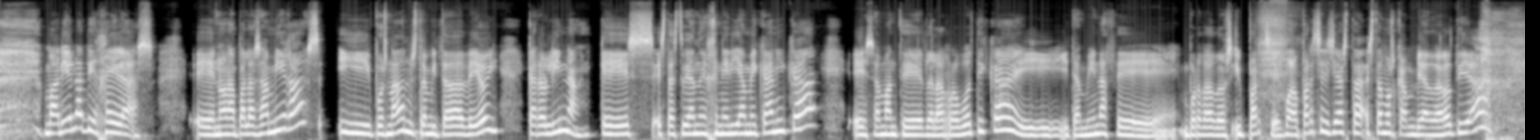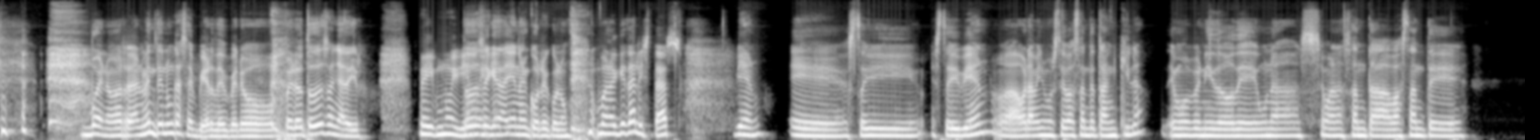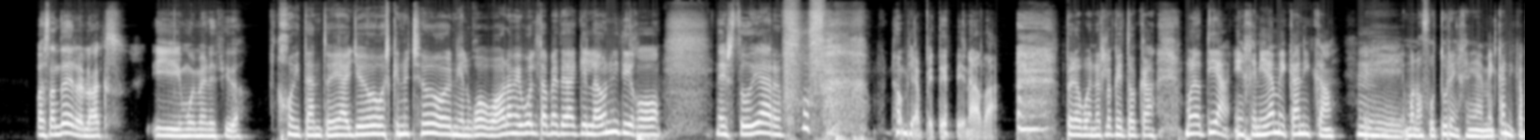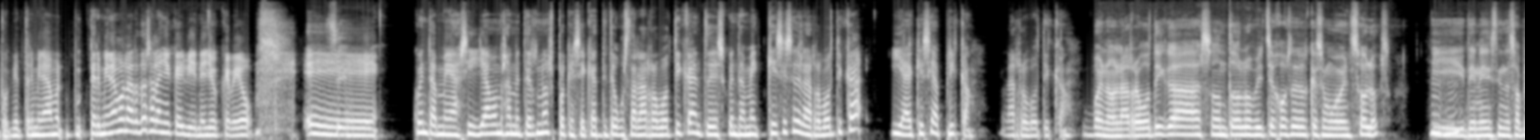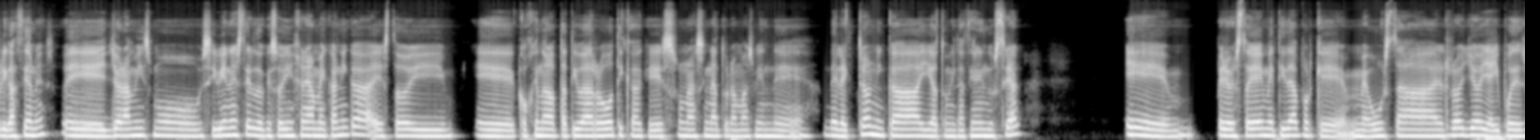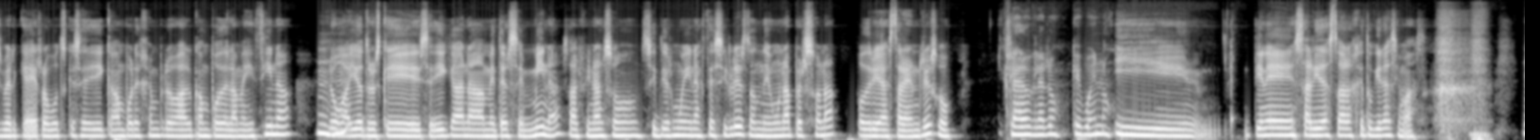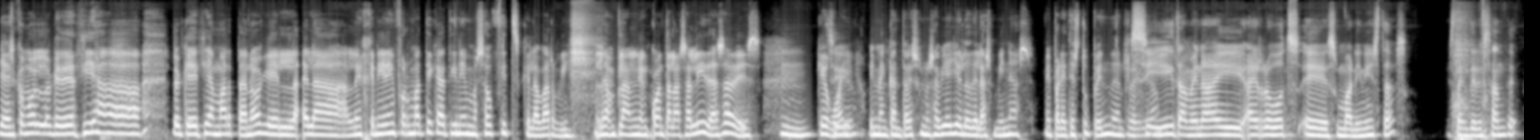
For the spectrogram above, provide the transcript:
Mariona Tijeras, eh, Nona para las amigas. Y pues nada, nuestra invitada de hoy, Carolina, que es, está estudiando ingeniería mecánica, es amante de la robótica y, y también hace bordados y parches. Bueno, parches ya está, estamos cambiando, ¿no, tía? Bueno, realmente nunca se pierde, pero, pero todo es añadir. Muy bien. todo muy se queda ahí en el currículum. Bueno, ¿qué tal estás? Bien, eh, estoy, estoy bien. Ahora mismo estoy bastante tranquila. Hemos venido de una Semana Santa bastante, bastante de relax y muy merecida. Jo, y tanto, ¿eh? Yo es que no he hecho ni el huevo. Ahora me he vuelto a meter aquí en la uni y digo, estudiar, uf, no me apetece nada. Pero bueno, es lo que toca. Bueno, tía, ingeniería mecánica. Mm. Eh, bueno, futura ingeniería mecánica, porque terminamos, terminamos las dos el año que viene, yo creo. Eh, Cuéntame, así ya vamos a meternos, porque sé que a ti te gusta la robótica, entonces cuéntame, ¿qué es eso de la robótica y a qué se aplica la robótica? Bueno, la robótica son todos los bichejos de los que se mueven solos y tiene distintas aplicaciones. Eh, yo ahora mismo, si bien es cierto que soy ingeniera mecánica, estoy eh, cogiendo la optativa de robótica, que es una asignatura más bien de, de electrónica y automatización industrial. Eh, pero estoy ahí metida porque me gusta el rollo y ahí puedes ver que hay robots que se dedican, por ejemplo, al campo de la medicina. Luego Ujú. hay otros que se dedican a meterse en minas. Al final son sitios muy inaccesibles donde una persona podría estar en riesgo. Claro, claro, qué bueno. Y tiene salidas todas las que tú quieras y más. Ya es como lo que decía, lo que decía Marta, ¿no? Que la, la- la ingeniería informática tiene más outfits que la Barbie. En plan, en cuanto a la salida, ¿sabes? Qué Sí. guay. Y me ha encantado eso, no sabía yo lo de las minas. Me parece estupendo, en realidad. Sí, también hay, hay robots eh, submarinistas. Está interesante.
